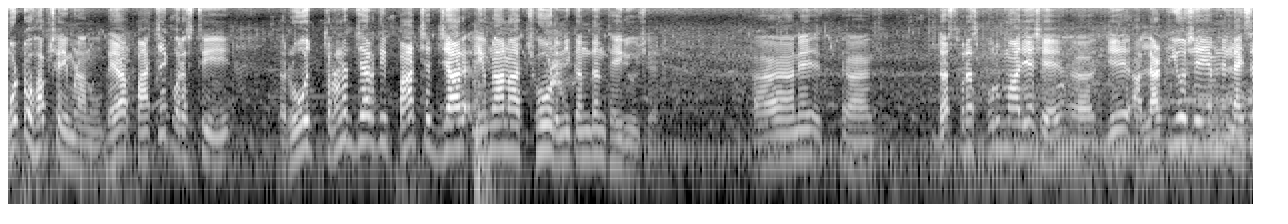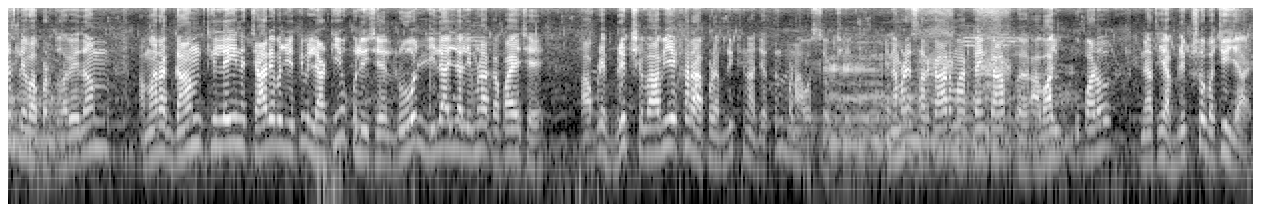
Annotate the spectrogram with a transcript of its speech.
મોટો હબ છે લીમડાનું. ગયા પાંચેક વર્ષથી રોજ ત્રણ હજારથી પાંચ હજાર લીમડાના છોડ નિકંદન થઈ રહ્યું છે. અને દસ વર્ષ પૂર્વમાં જે છે જે આ લાઠીઓ છે એમને લાઇસન્સ લેવા પડતું. હવે એકદમ અમારા ગામથી લઈને ચારે બાજુ એટલી લાઠીઓ ખુલી છે, રોજ લીલા લીલા લીમડા કપાય છે. આપણે વૃક્ષ વાવીએ ખરા, પણ વૃક્ષના જતન પણ આવશ્યક છે. એના માટે સરકારમાં કંઈક આપ અવાજ ઉપાડો, એનાથી આ વૃક્ષો બચી જાય.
